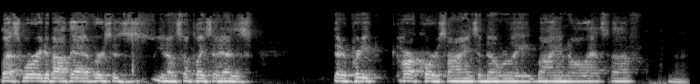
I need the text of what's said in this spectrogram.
less worried about that versus you know some place that has that are pretty hardcore science and don't really buy into all that stuff. Mm.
